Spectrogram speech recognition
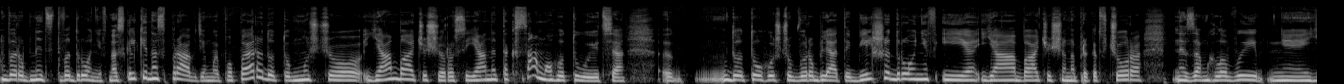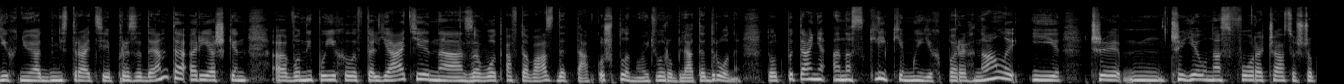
Виробництво дронів наскільки насправді ми попереду, тому що я бачу, що росіяни так само готуються е, до того, щоб виробляти більше дронів. І я бачу, що, наприклад, вчора замглави е, їхньої адміністрації президента Арєшкін е, вони поїхали в Тольятті на завод Автоваз, де також планують виробляти дрони. То от питання: а наскільки ми їх перегнали, і чи, чи є у нас фора часу, щоб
